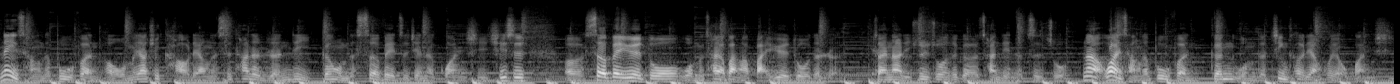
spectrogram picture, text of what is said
内场的部分哈，我们要去考量的是它的人力跟我们的设备之间的关系。其实，呃，设备越多，我们才有办法摆越多的人在那里去做这个餐点的制作。那外场的部分跟我们的进客量会有关系。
